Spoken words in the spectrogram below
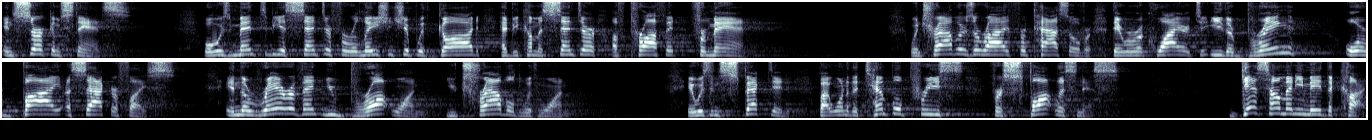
and circumstance. What was meant to be a center for relationship with God had become a center of profit for man. When travelers arrived for Passover, they were required to either bring or buy a sacrifice. In the rare event you brought one, you traveled with one. It was inspected by one of the temple priests for spotlessness. Guess how many made the cut?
